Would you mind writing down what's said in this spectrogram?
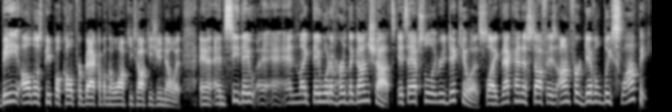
B, all those people called for backup on the walkie-talkies. You know it, and, and C, they and like they would have heard the gunshots. It's absolutely ridiculous. Like that kind of stuff is unforgivably sloppy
